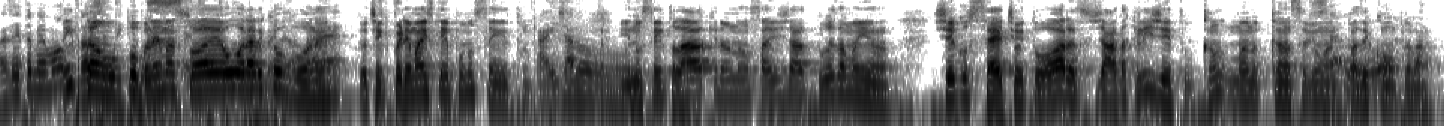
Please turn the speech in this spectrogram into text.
Mas aí também é mal trampo, você Então, o que problema no só é o horário que eu também, vou, né? né? Eu tinha que perder mais tempo no centro. Aí já não... E no centro lá, querendo ou não, sair já duas da manhã. Chego sete, oito horas, já daquele jeito. Mano, cansa, viu, mano? é Fazer louco, compra, mano. mano.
